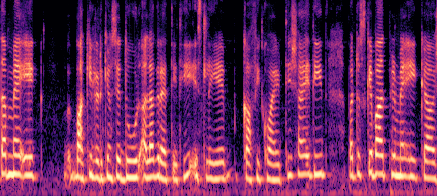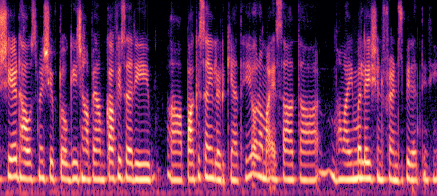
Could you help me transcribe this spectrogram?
تب میں ایک باقی لڑکیوں سے دور الگ رہتی تھی اس لیے کافی کوائٹ تھی شاید عید بٹ اس کے بعد پھر میں ایک شیئرڈ ہاؤس میں شفٹ ہوگی جہاں پہ ہم کافی ساری پاکستانی لڑکیاں تھیں اور ہمارے ساتھ ہماری ملیشین فرینڈس بھی رہتی تھیں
